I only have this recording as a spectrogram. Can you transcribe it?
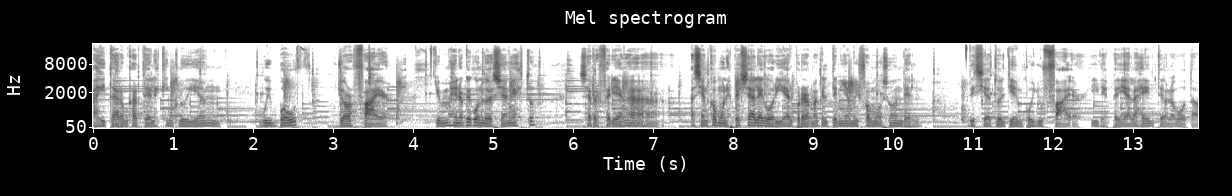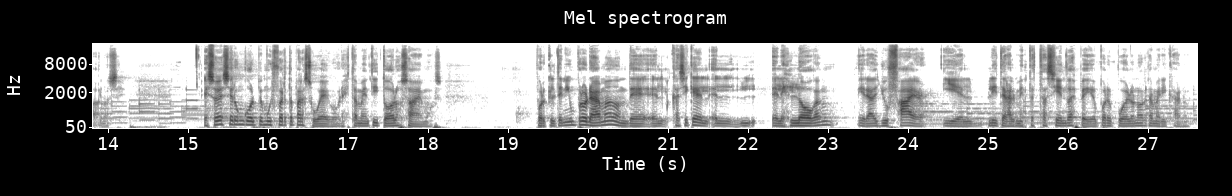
agitaron carteles que incluían We Both Your Fire. Yo me imagino que cuando decían esto se referían a, hacían como una especie de alegoría del programa que él tenía muy famoso donde él decía todo el tiempo You Fire y despedía a la gente o la votaba, no sé. Eso debe ser un golpe muy fuerte para su ego, honestamente, y todos lo sabemos. Porque él tenía un programa donde él, casi que el eslogan era You Fire y él literalmente está siendo despedido por el pueblo norteamericano.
